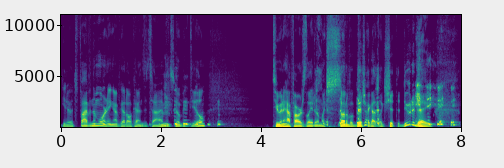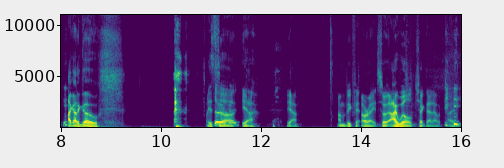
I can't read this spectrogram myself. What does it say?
you know, it's five in the morning. I've got all kinds of time. It's no big deal. Two and a half hours later, I'm like, son of a bitch, I got like shit to do today. I gotta go. It's So uh, good. yeah, yeah. I'm a big fan. All right, so I will check that out. I,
